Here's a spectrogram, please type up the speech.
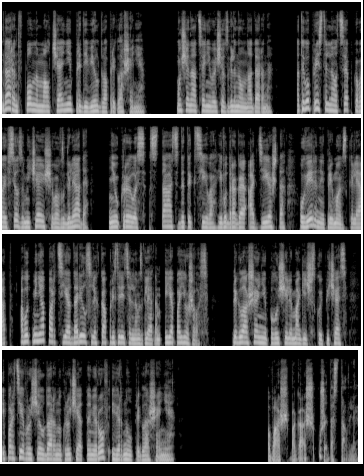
Даррен в полном молчании предъявил два приглашения. Мужчина оценивающе взглянул на Даррена. От его пристального, цепкого и все замечающего взгляда Не укрылась стать детектива, его дорогая одежда, уверенный прямой взгляд. А вот меня партия одарил слегка презрительным взглядом, и я поежилась. Приглашение получили магическую печать, и партия вручил Дарну ключи от номеров и вернул приглашение. «Ваш багаж уже доставлен»,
